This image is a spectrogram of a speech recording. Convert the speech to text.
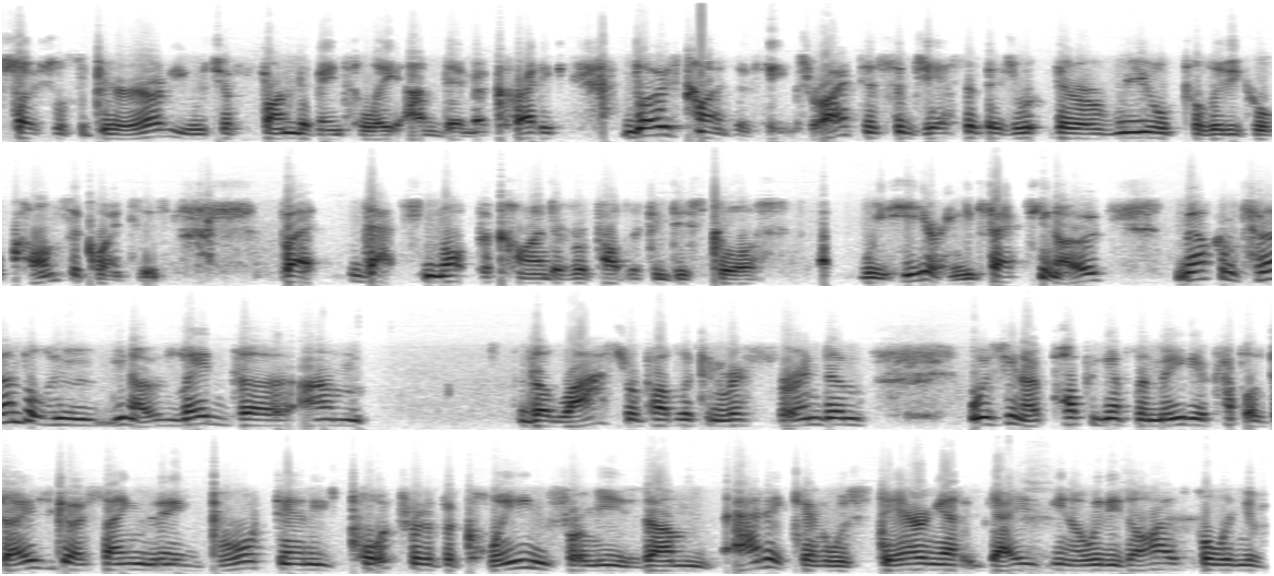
social superiority, which are fundamentally undemocratic. Those kinds of things, right? To suggest that there's, there are real political consequences. But that's not the kind of Republican discourse we're hearing. In fact, you know, Malcolm Turnbull, who, you know, led the um, the last Republican referendum was, you know, popping up in the media a couple of days ago saying that he brought down his portrait of the Queen from his um, attic and was staring at it, gaze, you know, with his eyes filling, of,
